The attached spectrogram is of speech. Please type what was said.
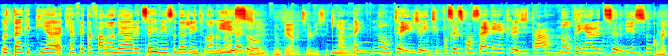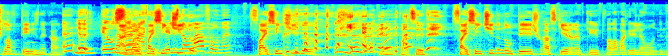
O tanque que a, que a Fê tá falando é a área de serviço da gente lá no Isso. Nordeste. É, não tem área de serviço aqui, Não né? tem. Não tem, gente. Vocês conseguem acreditar? Não tem área de serviço? Como é que lava o tênis, né, cara? É, eu, eu. Agora faz Eles sentido. não lavam, né? Faz sentido. É, pode ser. Faz sentido não ter churrasqueira, né? Porque tu vai lavar a grelha onde, né?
